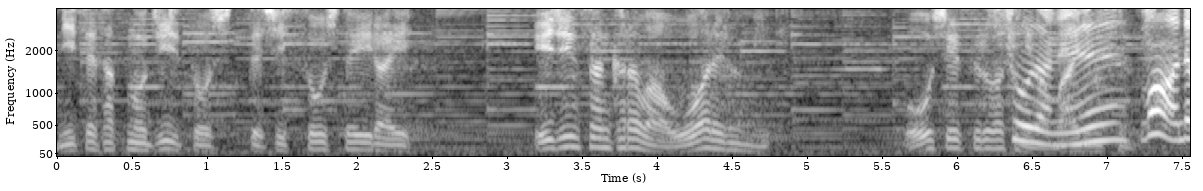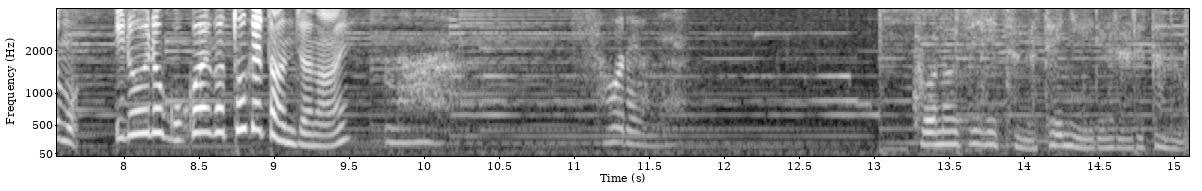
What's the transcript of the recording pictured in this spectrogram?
偽札の事実を知って失踪して以来偉人さんからは追われる身。お教えするわけそうだには参りませんねでした、まあでもいろいろ誤解が解けたんじゃない？まあそうだよね。この事実が手に入れられたのは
